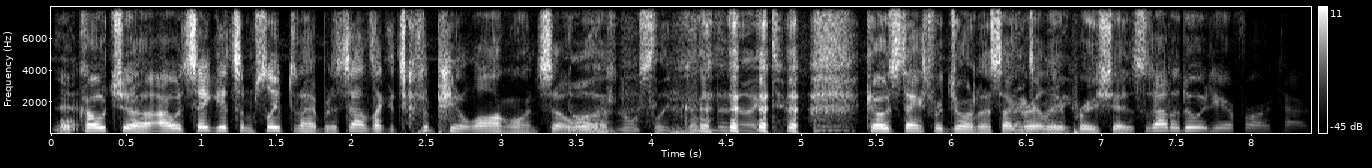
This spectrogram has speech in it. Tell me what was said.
Well, Yeah. Coach, uh, I would say get some sleep tonight, but it sounds like it's going to be a long one. So, No, uh, there's no sleep coming tonight. Coach, thanks for joining us. I Thanks, greatly appreciate it. So that'll do it here for our entire cast.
